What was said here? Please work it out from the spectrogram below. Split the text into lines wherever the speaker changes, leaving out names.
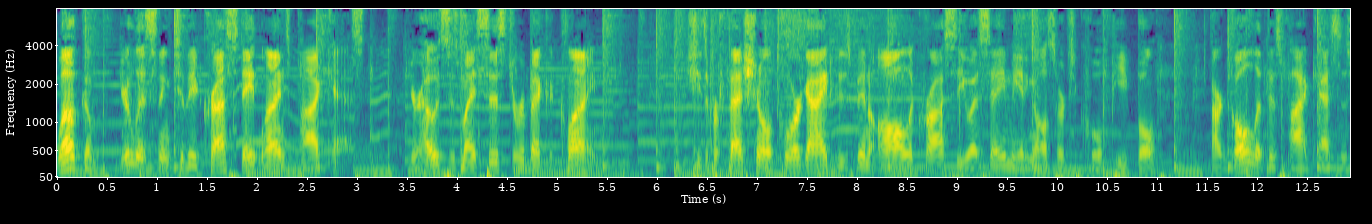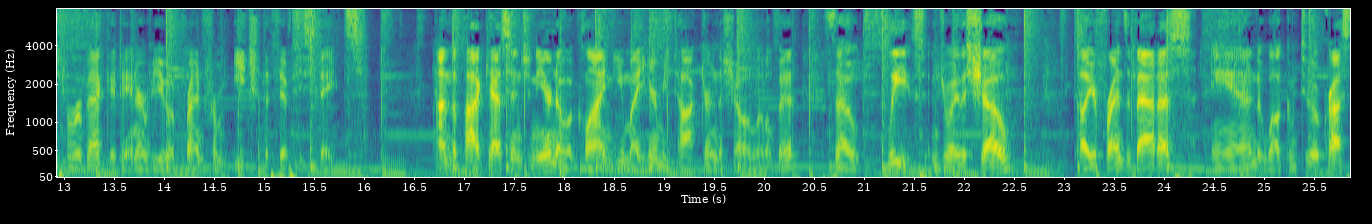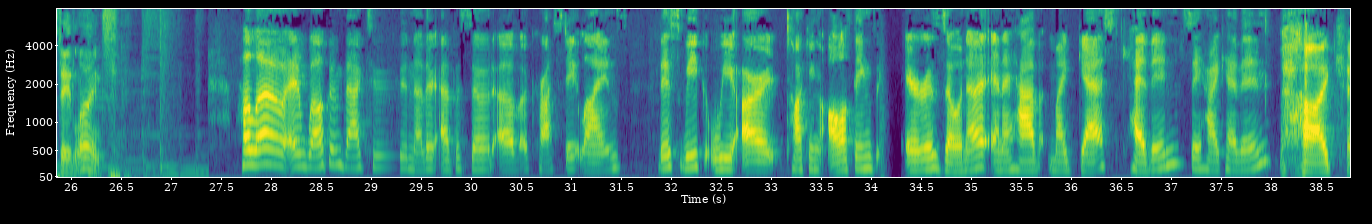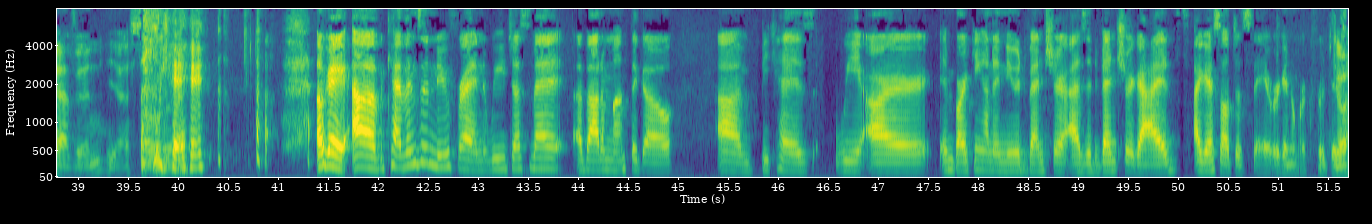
Welcome. You're listening to the Across State Lines podcast. Your host is my sister, Rebecca Klein. She's a professional tour guide who's been all across the USA meeting all sorts of cool people. Our goal at this podcast is for Rebecca to interview a friend from each of the 50 states. I'm the podcast engineer, Noah Klein. You might hear me talk during the show a little bit. So please enjoy the show, tell your friends about us, and welcome to Across State Lines.
Hello, and welcome back to another episode of Across State Lines. This week we are talking all things Arizona, and I have my guest, Kevin. Say hi, Kevin.
Hi, Kevin. Yes.
Okay. okay. Um, Kevin's a new friend. We just met about a month ago um, because we are embarking on a new adventure as adventure guides. I guess I'll just say it. We're going to work for Disney.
